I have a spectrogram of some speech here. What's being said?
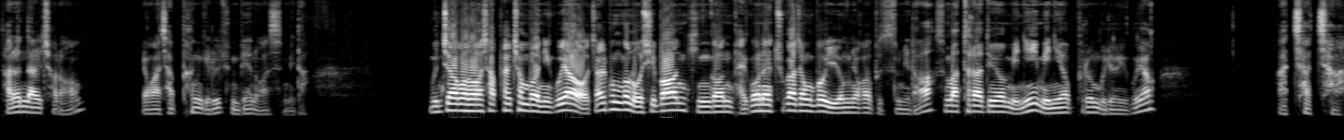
다른 날처럼 영화 자판기를 준비해 놓았습니다. 문자 번호 샵 8000번이고요. 짧은 건 50원, 긴 건 100원의 추가 정보 이용료가 붙습니다. 스마트 라디오 미니, 미니 어플은 무료이고요. 아차차.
